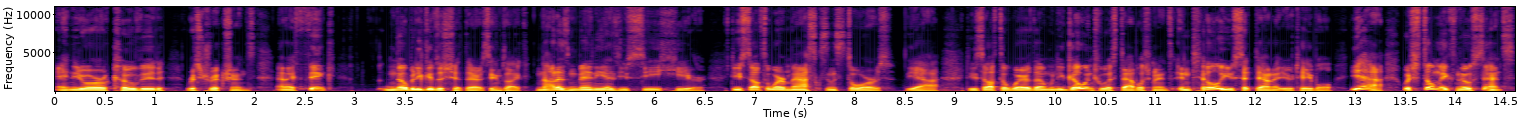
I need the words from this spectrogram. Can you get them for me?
and your COVID restrictions? And I think nobody gives a shit there, it seems like. Not as many as you see here. Do you still have to wear masks in stores? Yeah. Do you still have to wear them when you go into establishments until you sit down at your table? Yeah, which still makes no sense.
